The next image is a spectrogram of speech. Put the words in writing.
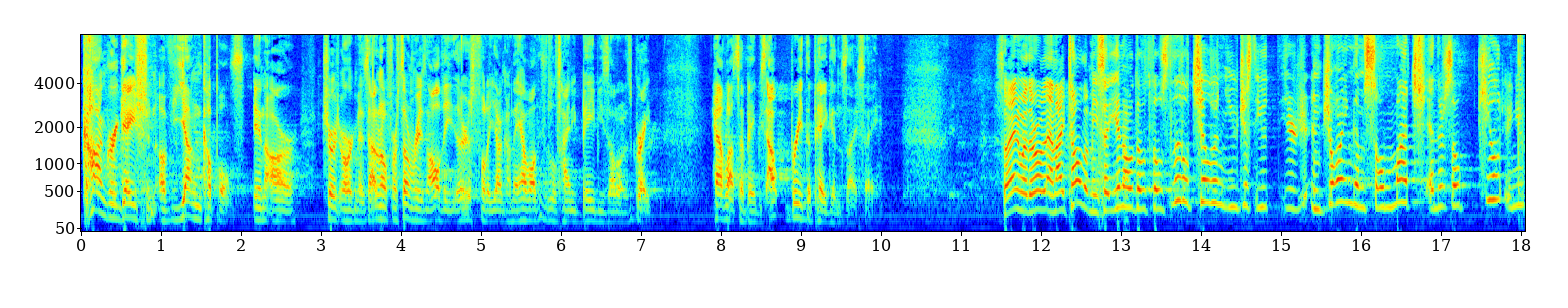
congregation of young couples in our church organization. I don't know, for some reason, all these, they're just full of young couples. They have all these little tiny babies, although it's great. Have lots of babies. Outbreed the pagans, I say. So anyway, they're, and I told them, he said, you know, those, those little children, you just, you, you're enjoying them so much, and they're so cute, and you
